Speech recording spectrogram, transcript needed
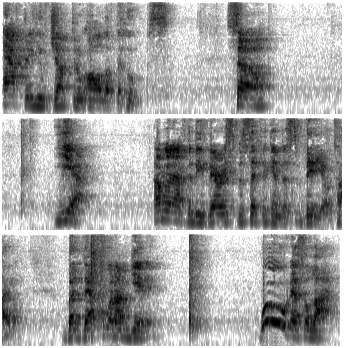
After you've jumped through all of the hoops. So, yeah, I'm going to have to be very specific in this video title. But that's what I'm getting. Woo, that's a lot.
